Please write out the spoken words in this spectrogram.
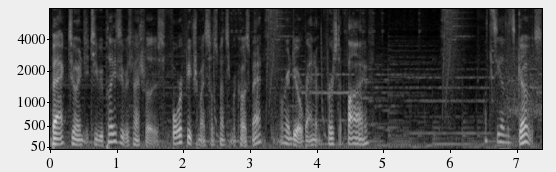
back to NGTV Play Super Smash Bros. 4 feature myself, Spencer McCoast Matt. We're going to do a random first to 5. Let's see how this goes.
